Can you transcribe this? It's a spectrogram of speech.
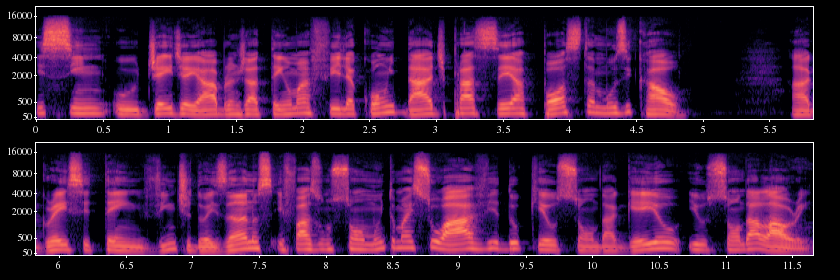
E sim, o J.J. Abrams já tem uma filha com idade para ser aposta musical. A Grace tem 22 anos e faz um som muito mais suave do que o som da Gale e o som da Lauren.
